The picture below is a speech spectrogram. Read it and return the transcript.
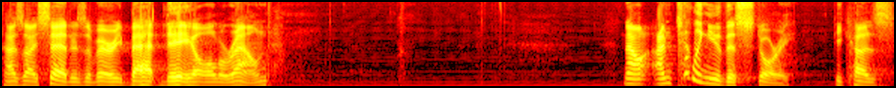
As I said, is a very bad day all around. Now, I'm telling you this story because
